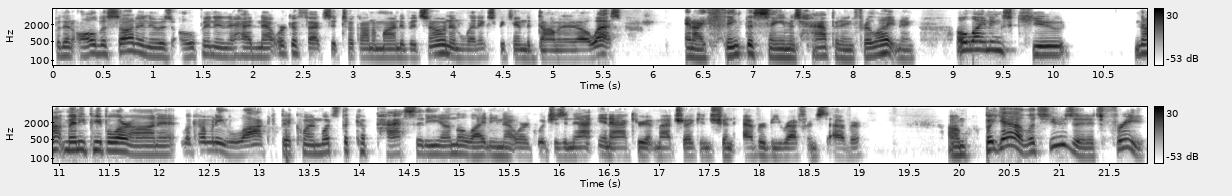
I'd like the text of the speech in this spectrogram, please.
but then all of a sudden it was open and it had network effects. It took on a mind of its own, and Linux became the dominant OS. And I think the same is happening for Lightning. Oh, Lightning's cute. Not many people are on it. Look how many locked Bitcoin. What's the capacity on the Lightning Network, which is an inaccurate metric and shouldn't ever be referenced ever. Um, but yeah, let's use it. It's free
